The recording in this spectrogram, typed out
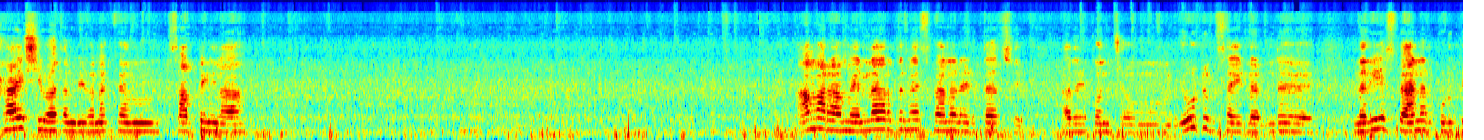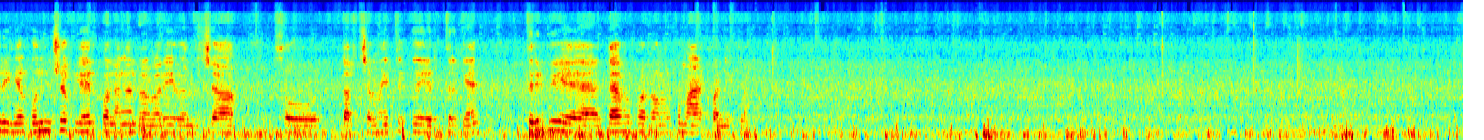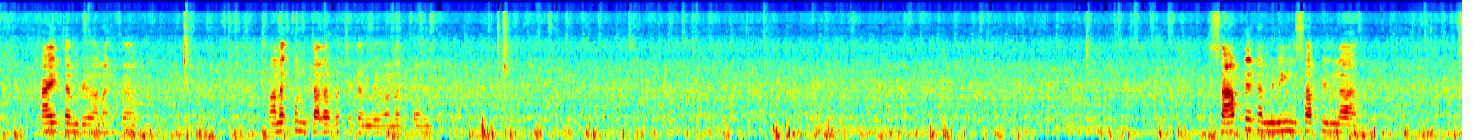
ஹாய் சிவா தம்பி. வணக்கம். சாப்பிட்டீங்களா? ஆமாம் ராம் எல்லாருக்குமே ஸ்பேனர் எடுத்தாச்சு. அது கொஞ்சம் யூடியூப் சைடில் இருந்து நிறைய ஸ்பேனர் கொடுக்குறீங்க. கொஞ்சம் கிளியர் பண்ணுங்கன்ற மாதிரி வந்துச்சா? ஸோ தற்சமயத்துக்கு எடுத்திருக்கேன். திருப்பி தேவைப்படுறவங்களுக்கும் ஆட் பண்ணிக்கலாம். ஹாய் தம்பி வணக்கம். வணக்கம் தளபதி தம்பி வணக்கம். சாப்பிட்டேன் தம்பி. நீங்கள் சாப்பிட்டீங்களா?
